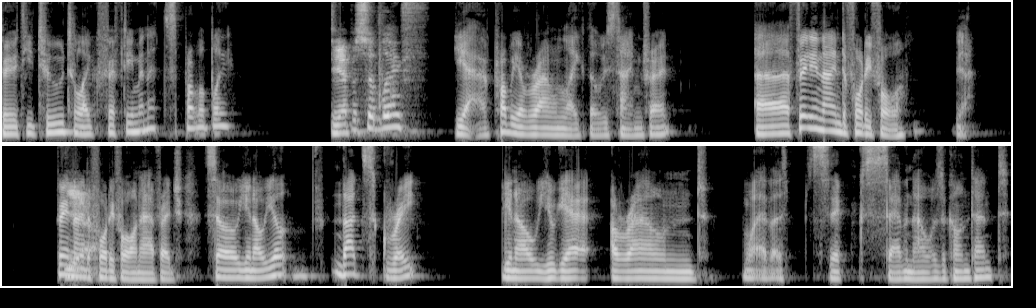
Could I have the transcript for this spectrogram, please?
32 to like 50 minutes probably The episode length? yeah probably around like those times right uh 39 to 44 yeah 39 to Yeah. 44 on average. So you know you'll that's great. You know you get around whatever six seven hours of content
